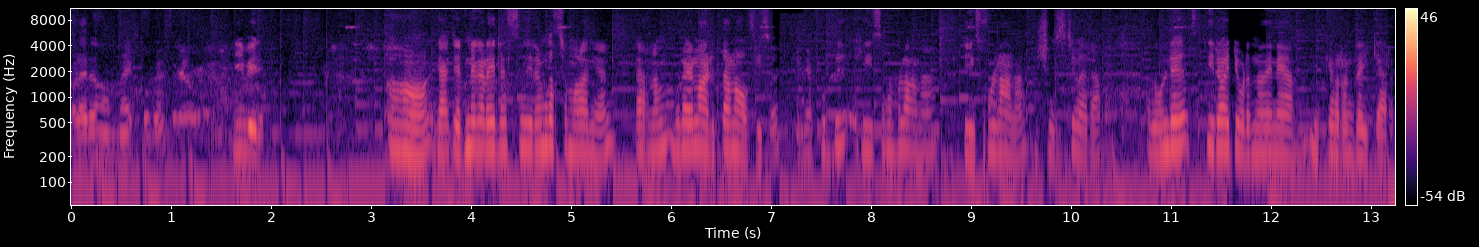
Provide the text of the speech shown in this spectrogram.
വളരെ നന്നായിട്ടുണ്ട്. ഇനി വരും. ആ രാജേട്ടന്റെ കടയിലെ സ്ഥിരം കസ്റ്റമറാണ് ഞാൻ. കാരണം ഇവിടെയുള്ള അടുത്താണ് ഓഫീസ് പിന്നെ ഫുഡ് റീസണബിൾ ആണ് ടേസ്റ്റ്ഫുൾ ആണ്. വിശ്വസിച്ച് വരാം. അതുകൊണ്ട് സ്ഥിരമായിട്ട് ഇവിടുന്ന് തന്നെയാണ് മിക്കവാറും കഴിക്കാറ്.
